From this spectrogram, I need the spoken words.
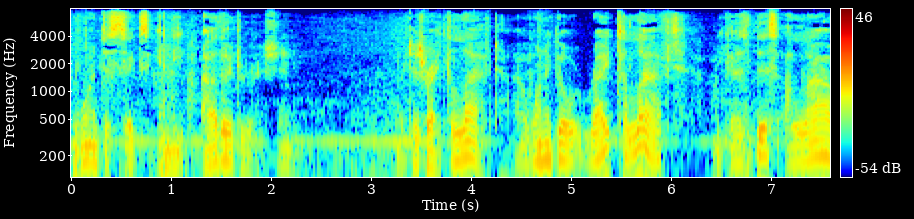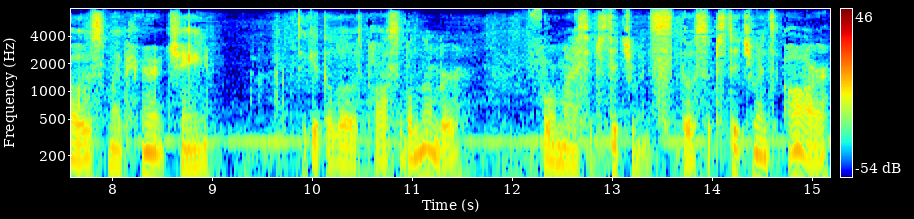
one to six in the other direction, which is right to left. I want to go right to left because this allows my parent chain to get the lowest possible number for my substituents. Those substituents are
